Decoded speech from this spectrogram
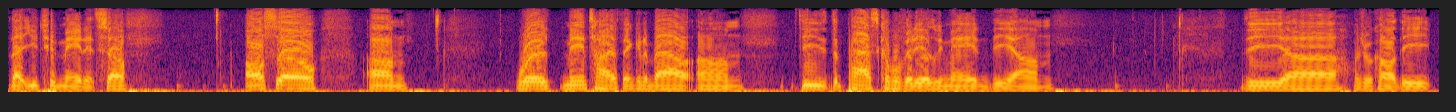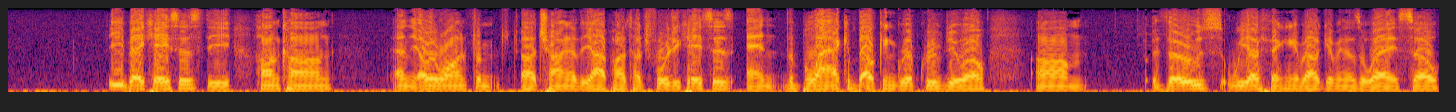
that YouTube made it. So also. Um, where me and Ty are thinking about um, the the past couple videos we made, the um, the uh, what do we call it, the eBay cases, the Hong Kong, and the other one from uh, China, the iPod Touch 4G cases, and the black Belkin Grip Groove Duo. Um, those we are thinking about giving those away. So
